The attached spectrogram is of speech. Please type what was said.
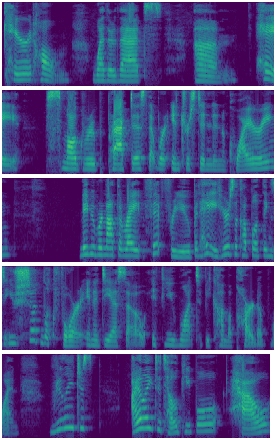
care at home, whether that's, um, hey, small group practice that we're interested in acquiring. Maybe we're not the right fit for you, but hey, here's a couple of things that you should look for in a DSO if you want to become a part of one. Really just I like to tell people how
